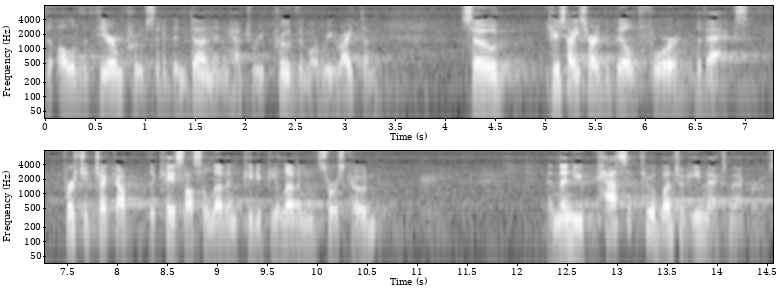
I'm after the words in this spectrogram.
the, all of the theorem proofs that had been done and have to reprove them or rewrite them. So here's how you started the build for the VAX. First, you check out the KSOS 11 PDP-11 source code, and then you pass it through a bunch of Emacs macros.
